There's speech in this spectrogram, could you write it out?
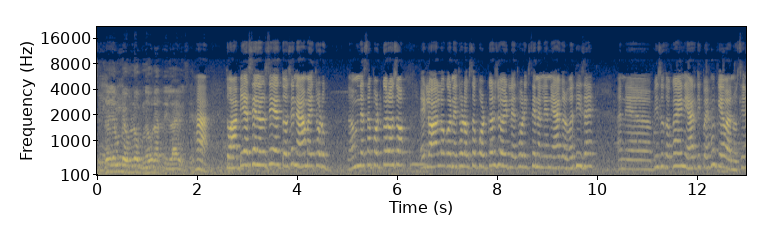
જય અંબે વ્લોગ નવરાત્રી લાવે છે. હા તો આ બે ચેનલ છે તો છે ને આમાંય થોડુંક અમને સપોર્ટ કરો છો એટલો આ લોકોને થોડોક સપોર્ટ કરજો એટલે થોડીક ચેનલ એની આગળ વધી જાય. અને બીજું તો કંઈ નહીં હાર્દિકભાઈ શું કહેવાનું છે?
